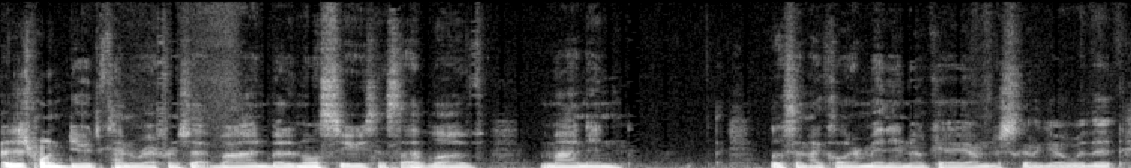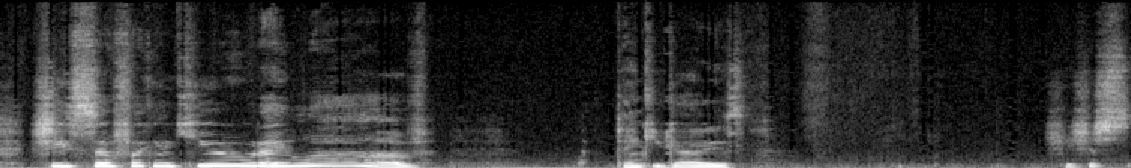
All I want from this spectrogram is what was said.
I just want to do it to kind of reference that vine, but in all seriousness, I love Minun Listen, I call her Minun, okay? I'm just gonna go with it. She's so fucking cute. I love. Thank you guys. She's just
